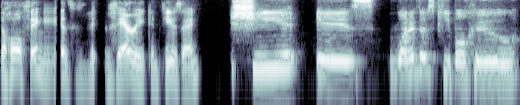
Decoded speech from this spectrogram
The whole thing is v- very confusing. She is one of those people who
